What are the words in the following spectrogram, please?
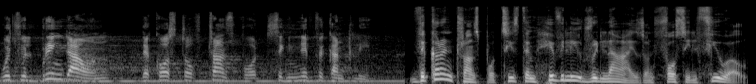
which will bring down the cost of transport significantly. The current transport system heavily relies on fossil fuel,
